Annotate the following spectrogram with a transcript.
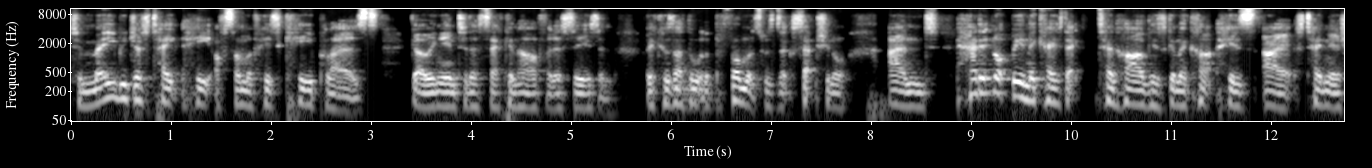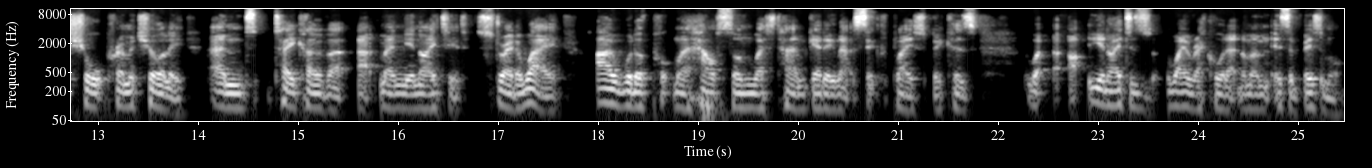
to maybe just take the heat off some of his key players going into the second half of the season because I thought the performance was exceptional. And had it not been the case that Ten Hag is going to cut his Ajax tenure short prematurely and take over at Man United straight away, I would have put my house on West Ham getting that sixth place because uh, United's away record at the moment is abysmal.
